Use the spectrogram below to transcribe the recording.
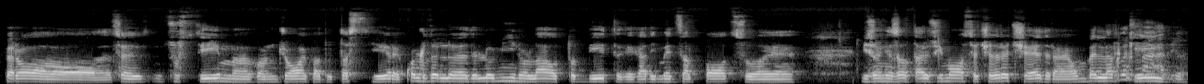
però se, su Steam con joypad o tastiere, quello del, dell'omino là 8 bit che cade in mezzo al pozzo e bisogna saltare sui mostri eccetera eccetera, è un bel arcade.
